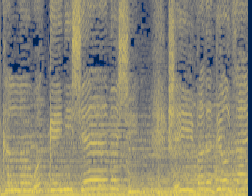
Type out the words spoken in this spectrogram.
看了我给你写的信？谁把它丢在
